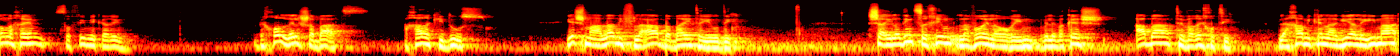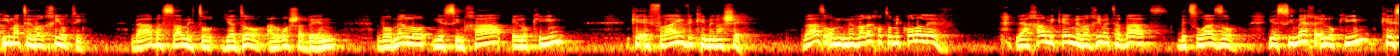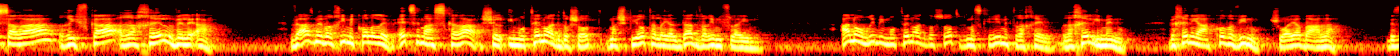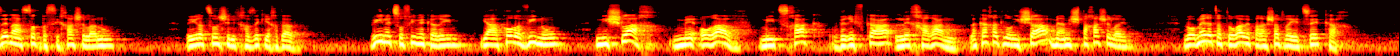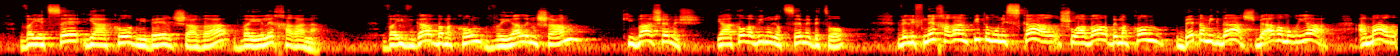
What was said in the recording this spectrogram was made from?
שלום לכם, צופים יקרים. בכל ליל שבת, אחר הקידוש, יש מעלה נפלאה בבית היהודי. שהילדים צריכים לבוא אל ההורים ולבקש, אבא תברך אותי. לאחר מכן להגיע לאמא, אמא תברכי אותי. ואבא שם את ידו על ראש הבן ואומר לו, ישמחה אלוקים כאפרים וכמנשה. ואז הוא מברך אותו מכל הלב. לאחר מכן מברכים את הבת בצורה זו, ישימך אלוקים כשרה, רבקה, רחל ולאה. ואז מברכים מכל הלב. עצם ההשכרה של אמותינו הקדושות משפיעות על הילדה דברים נפלאים. אנו אומרים אמותינו הקדושות ומזכירים את רחל, רחל אימנו, וכן יעקב אבינו, שהוא היה בעלה. בזה נעסוק בשיחה שלנו, ויהי רצון שנתחזק יחדיו. והנה צופים יקרים, יעקב אבינו נשלח מהוריו, מיצחק ורבקה לחרן, לקחת לו אישה מהמשפחה שלהם. ואומרת התורה בפרשת ויצא כך: ויצא יעקב מבאר שבע וילך חרנה. ויפגע במקום וילן שם כי באה השמש. יעקב אבינו יוצא מביתו ולפני חרן פתאום הוא נזכר שהוא עבר במקום בית המקדש, בהר המוריה. אמר,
